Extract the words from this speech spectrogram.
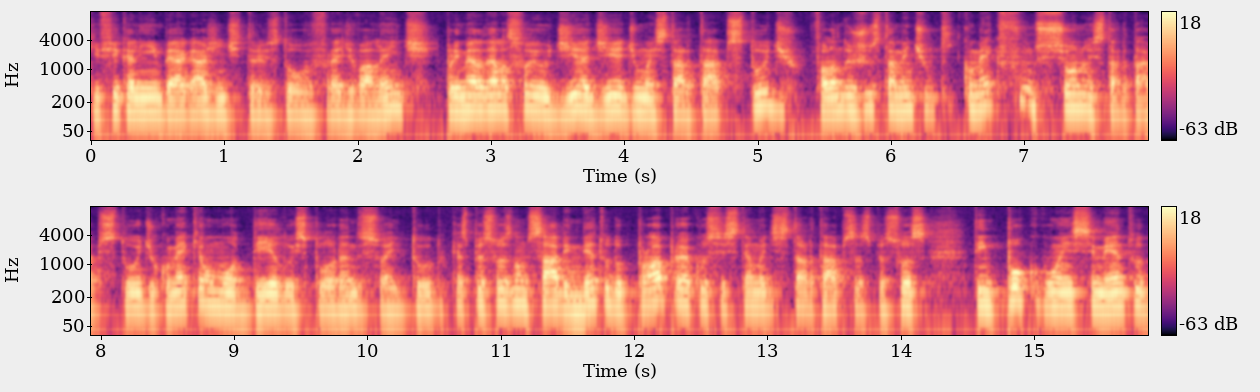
que fica ali em BH, a gente entrevistou o Fred Valente. A primeira delas foi o dia a dia de uma startup studio, falando justamente o que, como é que funciona um startup studio, como é que é o modelo, explorando isso aí tudo, que as pessoas não sabem. Dentro do próprio ecossistema de startups, as pessoas têm pouco conhecimento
